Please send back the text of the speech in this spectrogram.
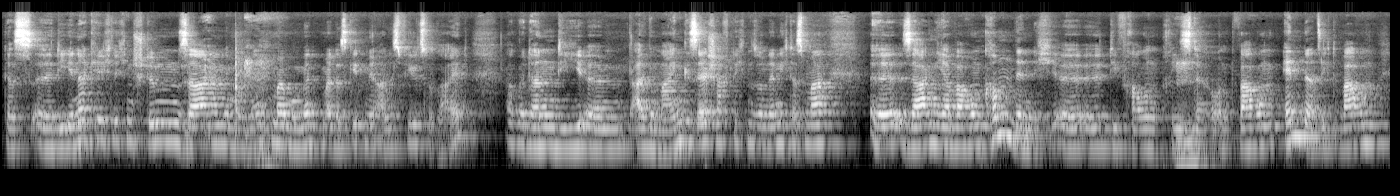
Dass äh, die innerkirchlichen Stimmen sagen, Moment mal, Moment mal, das geht mir alles viel zu weit. Aber dann die ähm, allgemeingesellschaftlichen, so nenne ich das mal, äh, sagen, ja, warum kommen denn nicht äh, die Frauenpriester mhm. und warum ändert sich, warum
